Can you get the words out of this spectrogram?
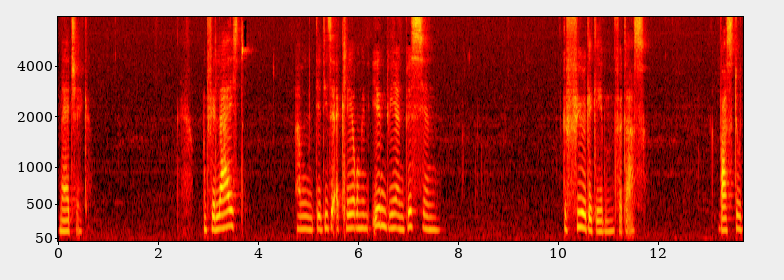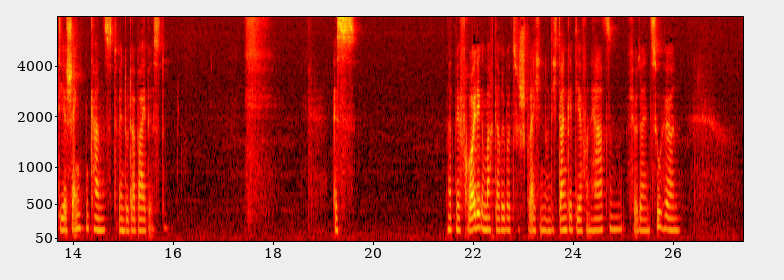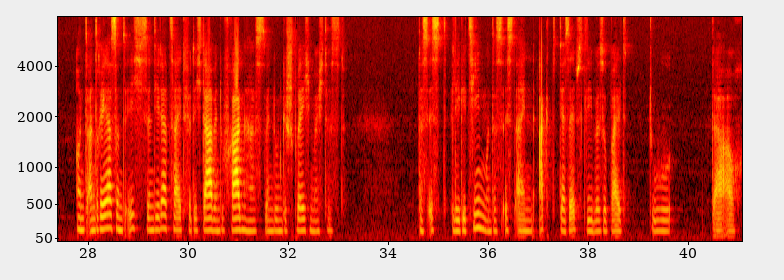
Magic. Und vielleicht haben dir diese Erklärungen irgendwie ein bisschen Gefühl gegeben für das, was du dir schenken kannst, wenn du dabei bist. Es hat mir Freude gemacht, darüber zu sprechen und ich danke dir von Herzen für dein Zuhören. Und Andreas und ich sind jederzeit für dich da, wenn du Fragen hast, wenn du ein Gespräch möchtest das ist legitim und das ist ein Akt der Selbstliebe, sobald du da auch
